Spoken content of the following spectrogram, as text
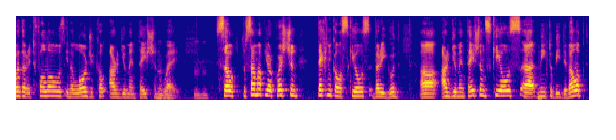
whether it follows in a logical argumentation way. So to sum up your question, technical skills very good, uh, argumentation skills uh, need to be developed,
